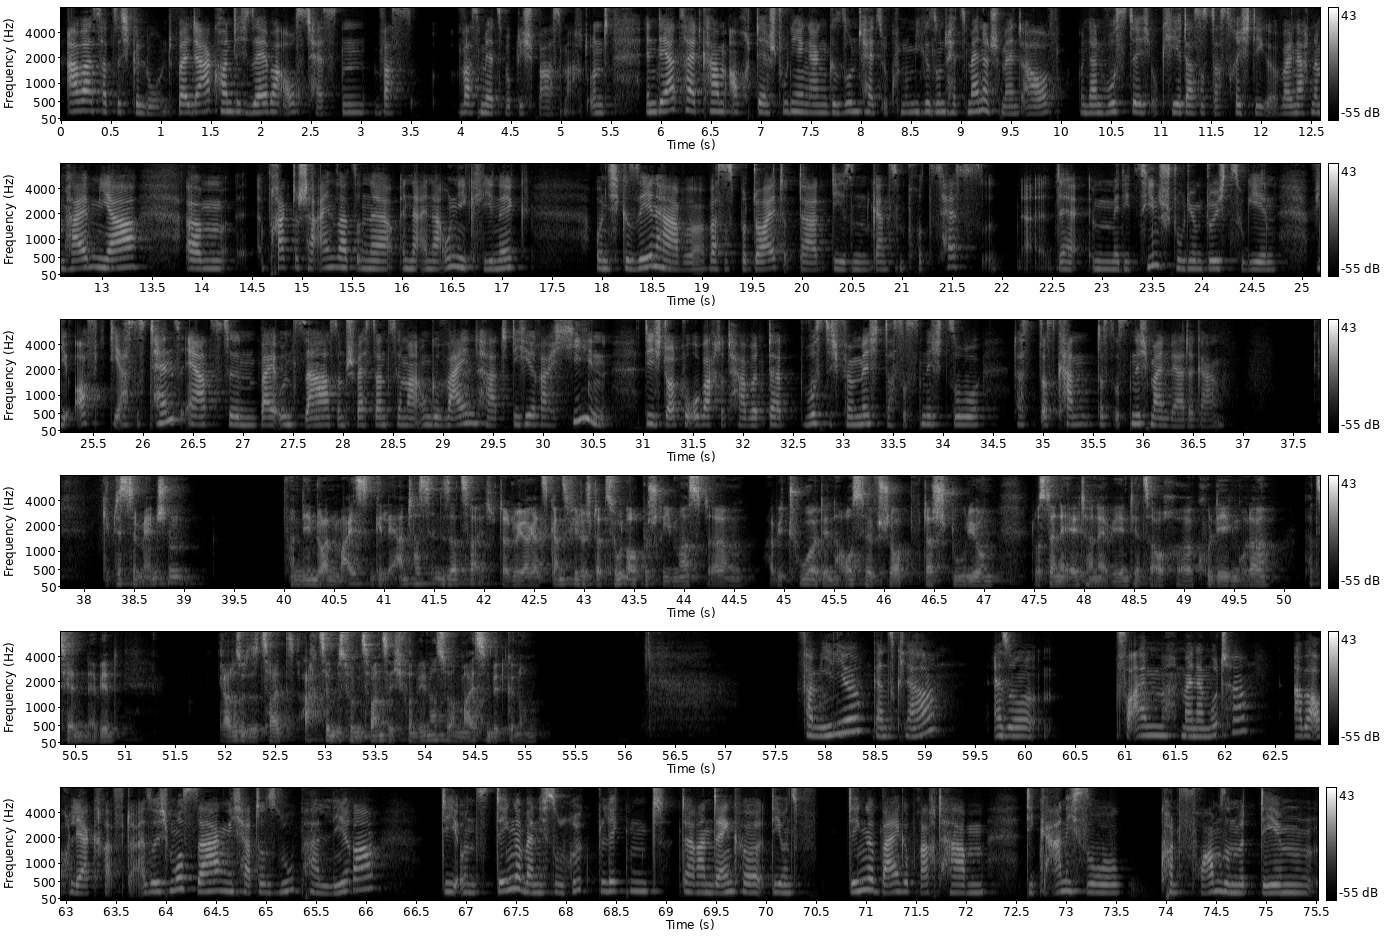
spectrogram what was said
Aber es hat sich gelohnt, weil da konnte ich selber austesten, was was mir jetzt wirklich Spaß macht. Und in der Zeit kam auch der Studiengang Gesundheitsökonomie, Gesundheitsmanagement auf. Und dann wusste ich, okay, das ist das Richtige. Weil nach einem halben Jahr ähm, praktischer Einsatz in, der, in einer Uniklinik und ich gesehen habe, was es bedeutet, da diesen ganzen Prozess äh, der, im Medizinstudium durchzugehen, wie oft die Assistenzärztin bei uns saß im Schwesternzimmer und geweint hat, die Hierarchien, die ich dort beobachtet habe, da wusste ich für mich, das ist nicht so, das, das kann, das ist nicht mein Werdegang. Gibt es denn Menschen, von denen du am meisten gelernt hast in dieser Zeit? Da du ja jetzt ganz viele Stationen auch beschrieben hast, ähm, Abitur, den Aushilfsjob, das Studium, du hast deine Eltern erwähnt, jetzt auch äh, Kollegen oder Patienten erwähnt. Gerade so diese Zeit 18 bis 25, von wem hast du am meisten mitgenommen? Familie, ganz klar. Also vor allem meiner Mutter, aber auch Lehrkräfte. Also ich muss sagen, ich hatte super Lehrer, die uns Dinge, wenn ich so rückblickend daran denke, die uns Dinge beigebracht haben, die gar nicht so konform sind mit dem,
